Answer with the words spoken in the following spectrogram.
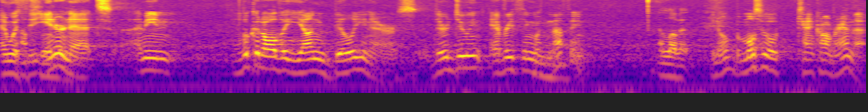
And with absolutely. the internet, I mean, look at all the young billionaires. They're doing everything Mm-hmm. with nothing, I love it. you know, but most people can't comprehend that.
